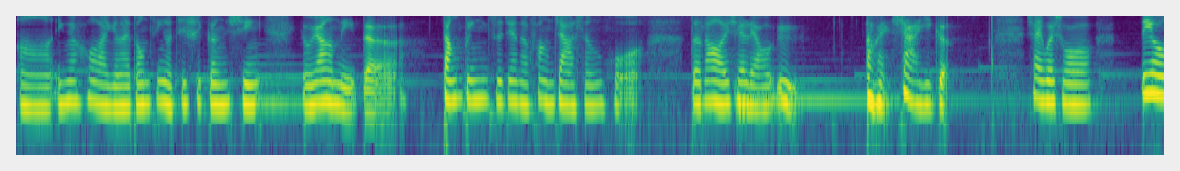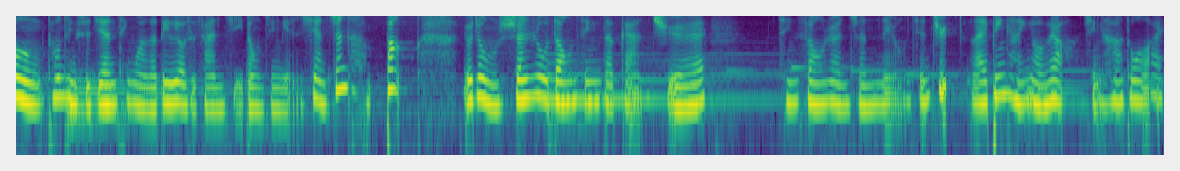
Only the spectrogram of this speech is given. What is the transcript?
嗯、因为后来原来东京有继续更新，有让你的当兵之间的放假生活得到了一些疗愈。OK，下一个，下一位说，利用通勤时间听完了第六十三集《东京连线》，真的很棒，有种深入东京的感觉。轻松认真，内容兼具，来宾很有料，请他多来。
